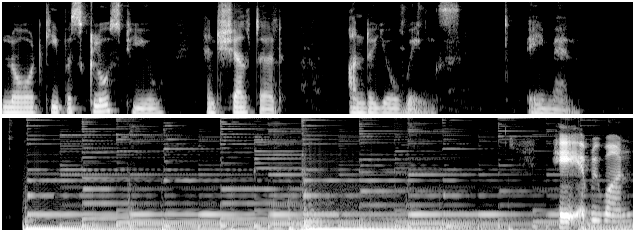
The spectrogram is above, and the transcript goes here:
Lord, keep us close to you and sheltered under your wings. Amen. Hey everyone,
